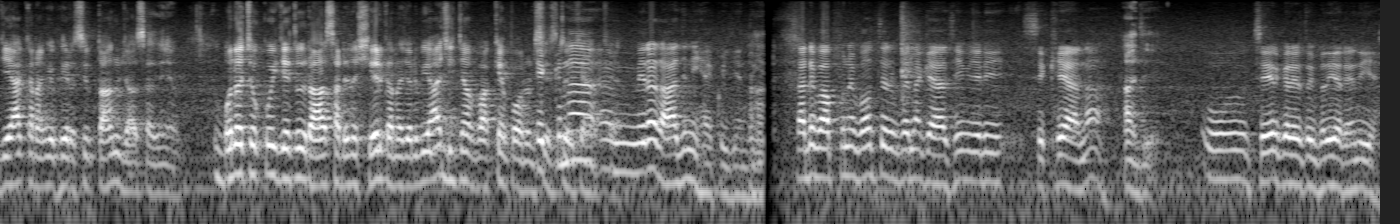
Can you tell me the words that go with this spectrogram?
ਜੇ- ਆ ਕਰਾਂਗੇ ਫਿਰ ਅਸੀਂ ਤਾਂ ਨੂੰ ਜਾ ਸਕਦੇ ਹਾਂ। ਉਹਨਾਂ ਚੋਂ ਕੋਈ ਜੇ ਤੁਸੀਂ ਰਾਜ਼ ਸਾਡੇ ਨਾਲ ਸ਼ੇਅਰ ਕਰਨਾ ਚਾਹੁੰਦੇ ਵੀ ਆਹ ਚੀਜ਼ਾਂ ਵਾਕਿਆ ਇੰਪੋਰਟੈਂਟ ਸੀ ਇਸ ਇੱਕ ਤੋਂ ਨਾ ਖਿਆਲ ਅਹ, ਮੇਰਾ ਰਾਜ ਨਹੀਂ ਹੈ ਕੋਈ ਜ਼ਿੰਦਗੀ ਸਾਡੇ ਬਾਪੂ ਨੇ ਬਹੁਤ ਚਿਰ ਪਹਿਲਾਂ ਕਿਹਾ ਸੀ ਵੀ ਜਿਹੜੀ ਸਿੱਖਿਆ ਨਾ ਹਾਂਜੀ। ਉਹ ਸ਼ੇਅਰ ਕਰੇ ਤਾਂ ਵਧੀਆ ਰਹਿੰਦੀ ਹੈ।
